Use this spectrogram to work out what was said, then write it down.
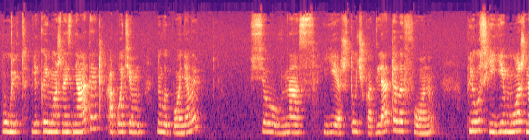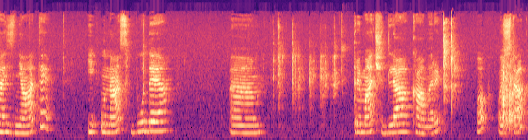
пульт, який можна зняти, а потім, ну ви поняли. Все, в нас є штучка для телефону. Плюс її можна зняти, і у нас буде тримач для камери. Оп, ось так.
